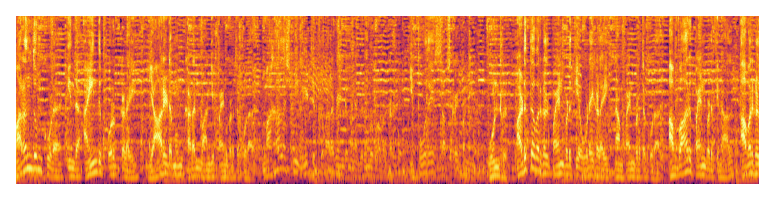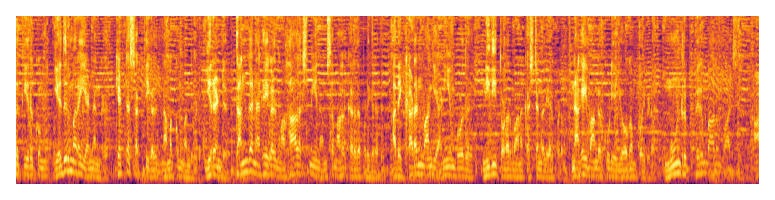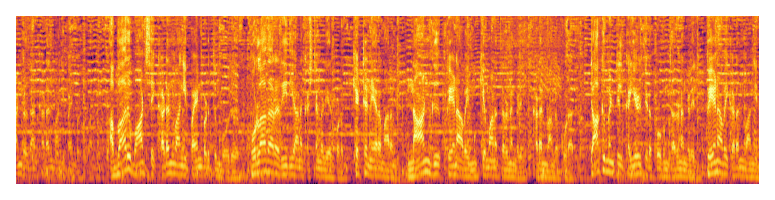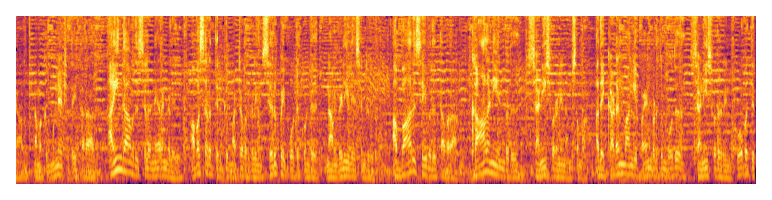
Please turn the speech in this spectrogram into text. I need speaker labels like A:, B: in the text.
A: மறந்தும் கூட இந்த ஐந்து பொருட்களை யாரிடமும் கடன் வாங்கி பயன்படுத்தக்கூடாது. மகாலட்சுமி வீட்டிற்கு வர வேண்டும் என விரும்புபவர்கள் இப்போதே சப்ஸ்கிரைப் பண்ணுங்கள். ஒன்று அடுத்தவர்கள் பயன்படுத்திய உடைகளை நாம் பயன்படுத்தக்கூடாது. அவ்வாறு பயன்படுத்தினால் அவர்களுக்கு இருக்கும் எதிர்மறை எண்ணங்கள் கெட்ட சக்திகள் நமக்கும் வந்துவிடும். இரண்டு தங்க நகைகள் மகாலட்சுமியின் அம்சமாக கருதப்படுகிறது. அதை கடன் வாங்கி அணியும் போது நிதி தொடர்பான கஷ்டங்கள் ஏற்படும். நகை வாங்கக்கூடிய யோகம் போய்விடும். மூன்று பெரும்பாலும் வாட்ச் ஆண்கள் தான் கடன் வாங்கி பயன்படுத்துவார்கள். அவ்வாறு வாட்ஸை கடன் வாங்கி பயன்படுத்தும் போது பொருளாதார ரீதியான கஷ்டங்கள் ஏற்படும். கெட்ட நேரம் ஆரம்பிக்கும். நான்கு பேனாவை முக்கியமான தருணங்களில் கடன் வாங்கக்கூடாது. டாக்குமெண்டில் கையெழுத்திட போகும் தருணங்களில் பேனாவை கடன் வாங்கினால் நமக்கு முன்னேற்றத்தை தராது. ஐந்தாவது சில நேரங்களில் அவசரத்திற்கு மற்றவர்களின் செருப்பை போட்டுக்கொண்டு நாம் வெளியிலே சென்று விடுவோம். அவ்வாறு செய்வது தவறாகும். காலனி என்பது சனீஸ்வரனின் அம்சமாகும். அதை கடன் வாங்கி பயன்படுத்தும் போது சனீஸ்வரரின் கோபத்தில்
